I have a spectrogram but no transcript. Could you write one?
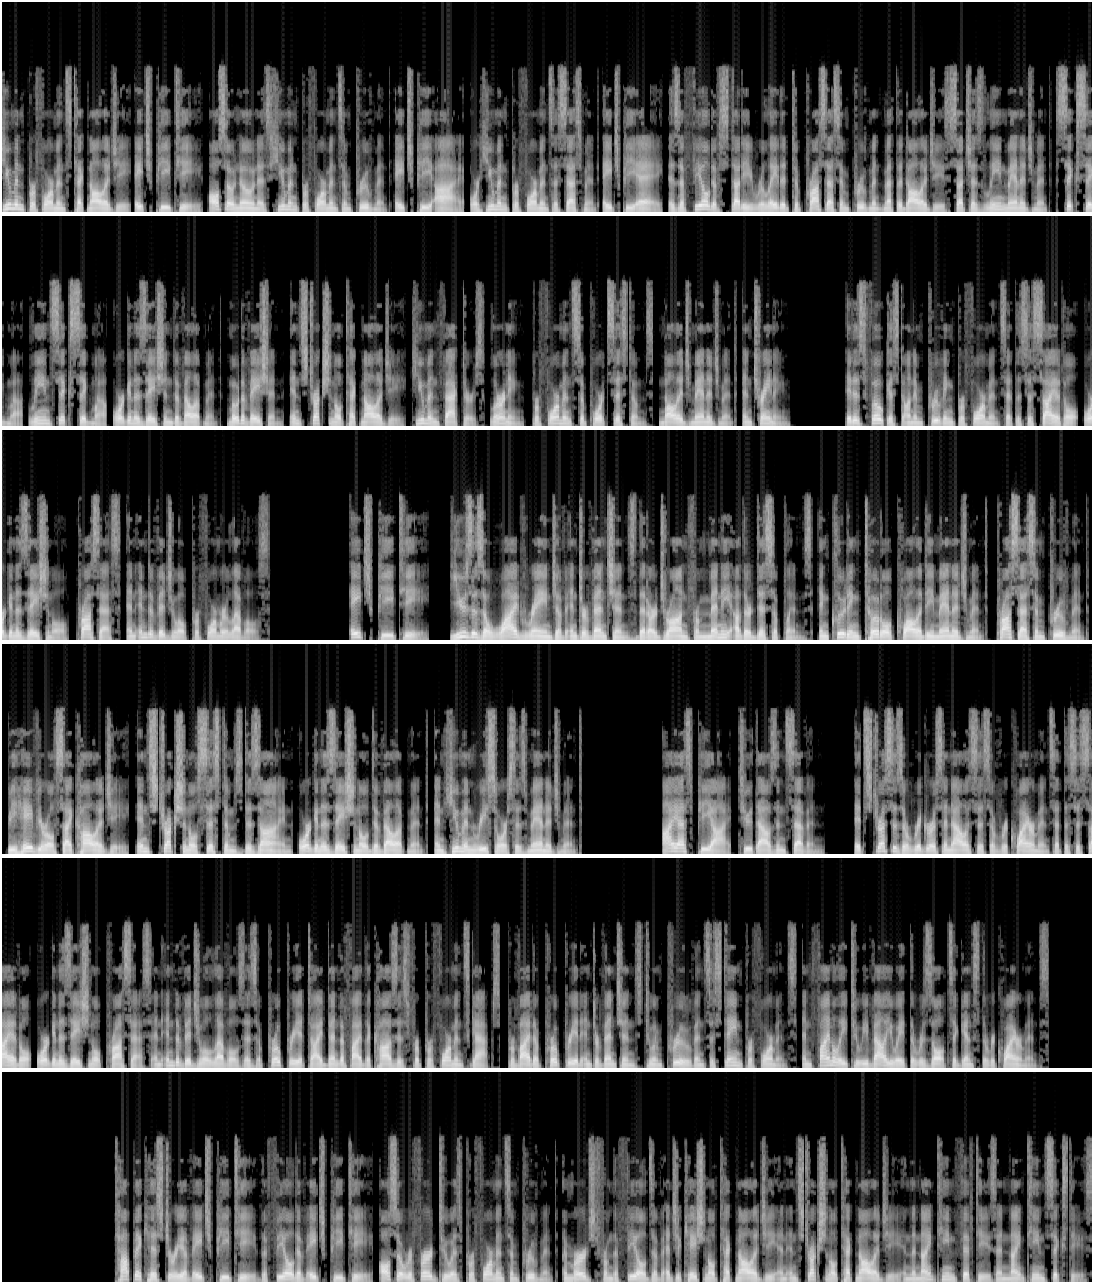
Human Performance Technology HPT, also known as Human Performance Improvement HPI, or Human Performance Assessment HPA, is a field of study related to process improvement methodologies such as lean management, Six Sigma, Lean Six Sigma, organization development, motivation, instructional technology, human factors, learning, performance support systems, knowledge management, and training. It is focused on improving performance at the societal, organizational, process, and individual performer levels. HPT uses a wide range of interventions that are drawn from many other disciplines, including total quality management, process improvement, behavioral psychology, instructional systems design, organizational development, and human resources management. ISPI 2007 it stresses a rigorous analysis of requirements at the societal, organizational process and individual levels as appropriate to identify the causes for performance gaps, provide appropriate interventions to improve and sustain performance, and finally to evaluate the results against the requirements. Topic history of HPT The field of HPT, also referred to as performance improvement, emerged from the fields of educational technology and instructional technology in the 1950s and 1960s.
